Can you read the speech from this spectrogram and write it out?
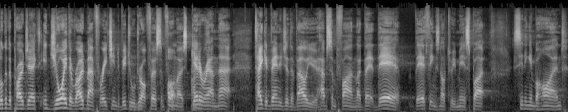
look at the project, enjoy the roadmap for each individual mm. drop first and foremost. Oh, get around that, take advantage of the value, have some fun. Like they're they're, they're things not to be missed. But sitting in behind,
